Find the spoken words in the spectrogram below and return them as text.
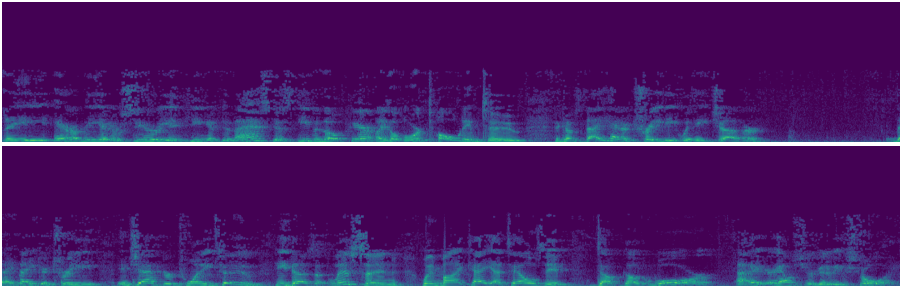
the Aramean or Syrian king of Damascus, even though apparently the Lord told him to, because they had a treaty with each other they make a treaty. In chapter 22, he doesn't listen when Micaiah tells him, don't go to war, uh, else you're going to be destroyed.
